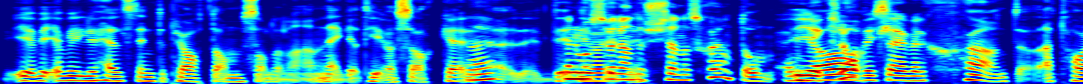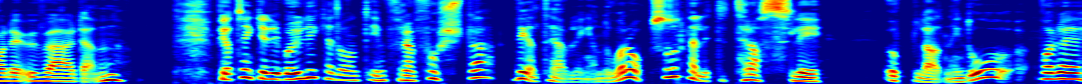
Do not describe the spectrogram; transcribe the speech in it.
jag, vill ju helst inte prata om sådana negativa saker. Eh, Men det måste var väl ändå kännas skönt om, om det Ja, är klart? visst är det väl skönt att ha det ur världen. För jag tänker det var ju likadant inför den första deltävlingen, då var det också sån här lite trasslig uppladdning. Då var det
